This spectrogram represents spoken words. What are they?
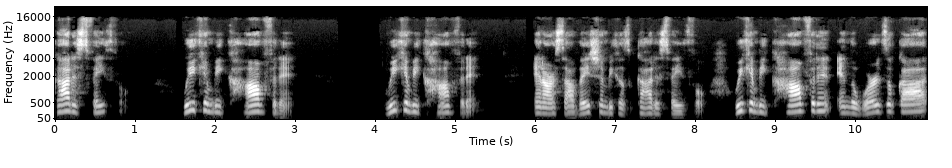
God is faithful. We can be confident. We can be confident in our salvation because God is faithful. We can be confident in the words of God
